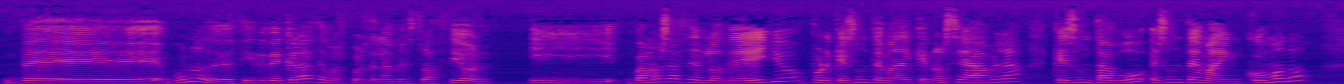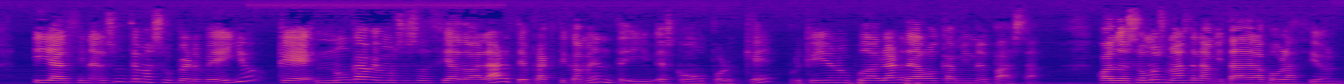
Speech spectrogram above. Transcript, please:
de, bueno, de decir, ¿y de qué lo hacemos? Pues de la menstruación. Y vamos a hacerlo de ello porque es un tema del que no se habla, que es un tabú, es un tema incómodo y al final es un tema súper bello que nunca habíamos asociado al arte prácticamente. Y es como, ¿por qué? ¿Por qué yo no puedo hablar de algo que a mí me pasa? Cuando somos más de la mitad de la población.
